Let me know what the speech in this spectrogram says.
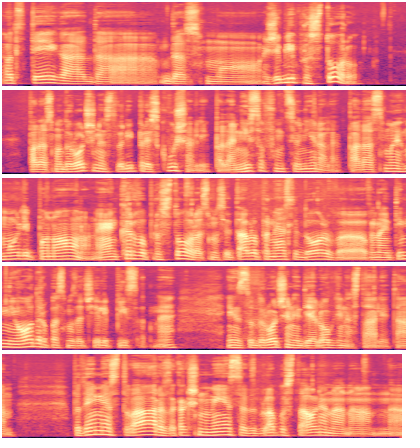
od tega, da, da smo že bili v prostoru, pa da smo določene stvari preizkušali, pa da niso funkcionirale, pa da smo jih mogli ponovno, ne, kar v prostoru, smo si tablo prenesli dol v, v najtimni odr, pa smo začeli pisati. Ne, in so določeni dialogi nastali tam. Potem je stvar za kakšen mesec bila postavljena na, na,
